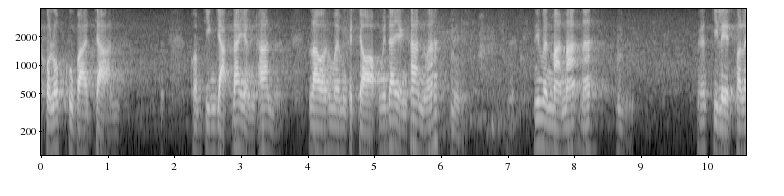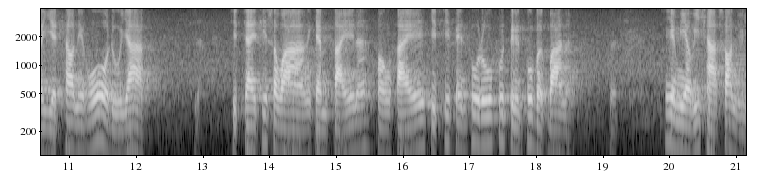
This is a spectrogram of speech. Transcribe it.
เคารพครูบาอาจารย์ ความจริงอยากได้อย่างท่าน เราทำไมมันกระจอกไม่ได้อย่างท่านวะนี่มันมานะนะงั้นกิเลสพอละเอียดเข้านี่โอ้ดูยาก จิตใจที่สว่างแจ่มใสนะผ่องใสจิตที่เป็นผู้รู้ผู้ตื่นผู้เบิกบานอะนี่ยังมีอวิชชาซ่อนอยู่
